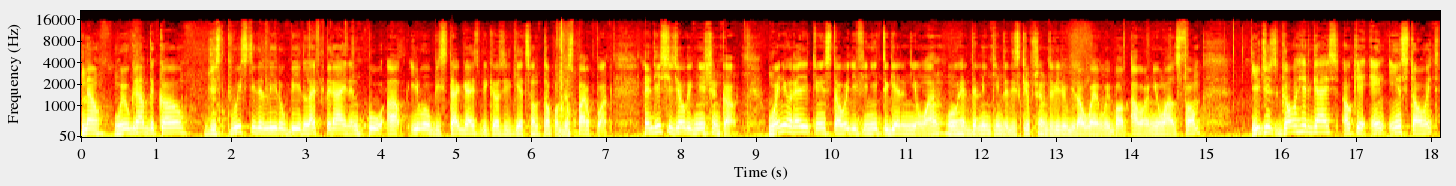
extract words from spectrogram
Now we'll grab the coil, just twist it a little bit left right and pull up. It will be stuck guys because it gets on top of the spark plug. And this is your ignition coil. When you're ready to install it, if you need to get a new one, we'll have the link in the description of the video below where we bought our new ones from. You just go ahead guys, okay, and install it.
